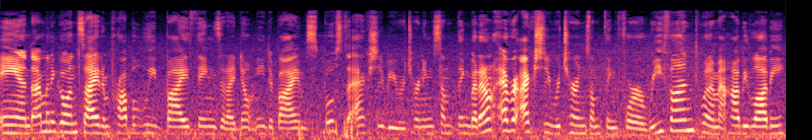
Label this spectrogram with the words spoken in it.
And I'm gonna go inside and probably buy things that I don't need to buy. I'm supposed to actually be returning something, but I don't ever actually return something for a refund when I'm at Hobby Lobby.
